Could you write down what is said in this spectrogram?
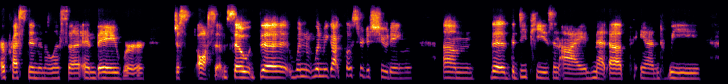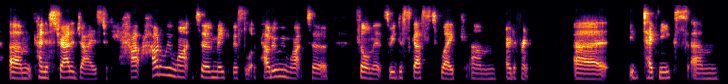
are Preston and Alyssa, and they were just awesome. So the when when we got closer to shooting, um, the the DPs and I met up and we um, kind of strategized. Okay, how how do we want to make this look? How do we want to film it? So we discussed like um, our different uh, techniques um,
